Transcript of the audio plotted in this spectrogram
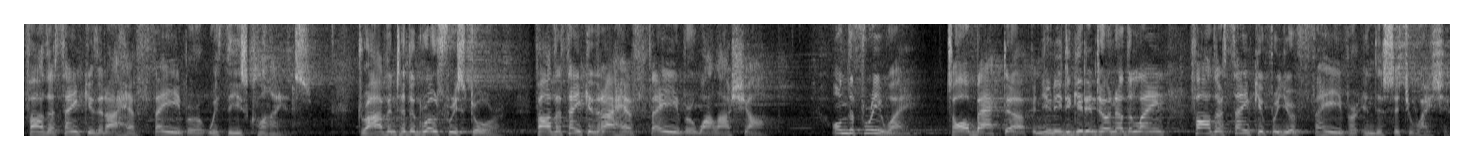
Father, thank you that I have favor with these clients. Drive into the grocery store. Father, thank you that I have favor while I shop. On the freeway, it's all backed up and you need to get into another lane. Father, thank you for your favor in this situation.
